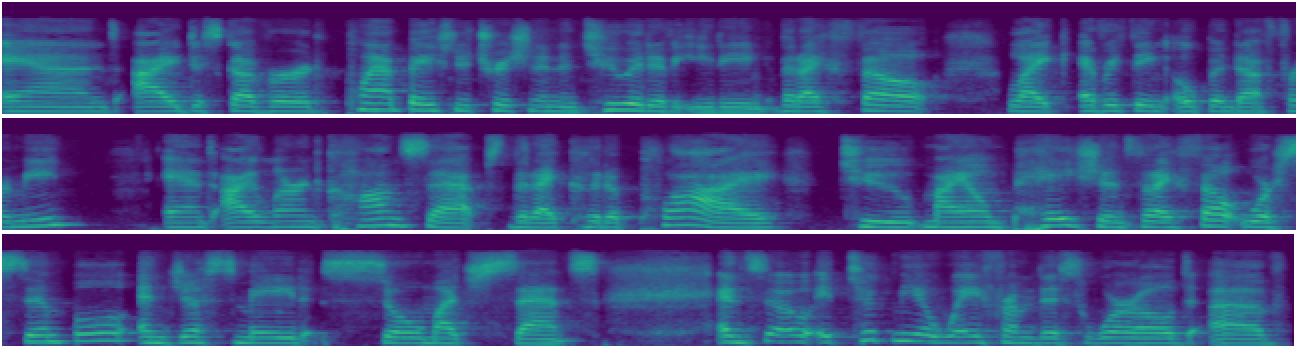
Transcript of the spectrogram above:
and I discovered plant based nutrition and intuitive eating that I felt like everything opened up for me and I learned concepts that I could apply to my own patients that I felt were simple and just made so much sense. And so it took me away from this world of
